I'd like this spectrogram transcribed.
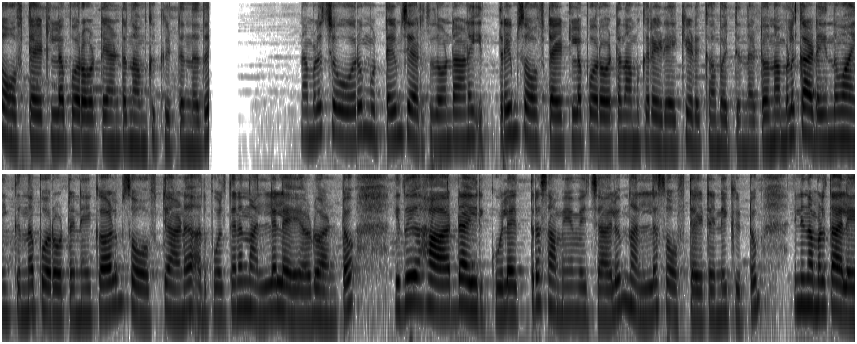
സോഫ്റ്റ് ആയിട്ടുള്ള പൊറോട്ടയാണ് നമുക്ക് കിട്ടുന്നത്. നമ്മൾ ചോറും മുട്ടയും ചേർത്തതുകൊണ്ടാണ് ഇത്രയും സോഫ്റ്റ് ആയിട്ടുള്ള പൊറോട്ട നമുക്ക് റെഡിയാക്കി എടുക്കാൻ പറ്റുന്നത് കേട്ടോ. നമ്മൾ കടയിൽ നിന്ന് വാങ്ങിക്കുന്ന പൊറോട്ടനേക്കാളും സോഫ്റ്റ് ആണ്. അതുപോലെ തന്നെ നല്ല ലേഔഡും ആണ് കേട്ടോ. ഇത് ഹാർഡ് ആയിരിക്കില്ല എത്ര സമയം വെച്ചാലും നല്ല സോഫ്റ്റ് ആയിട്ട് തന്നെ കിട്ടും. ഇനി നമ്മൾ തലേ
